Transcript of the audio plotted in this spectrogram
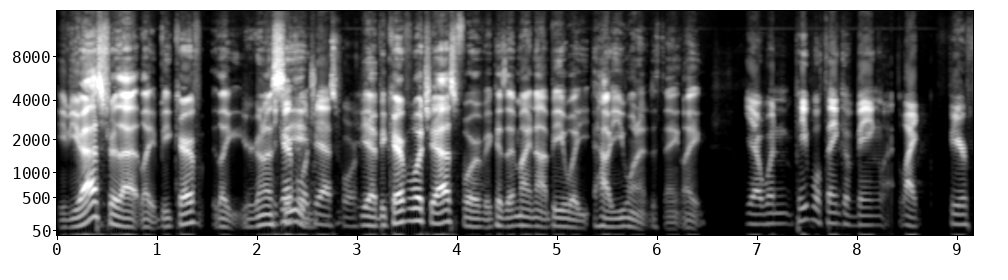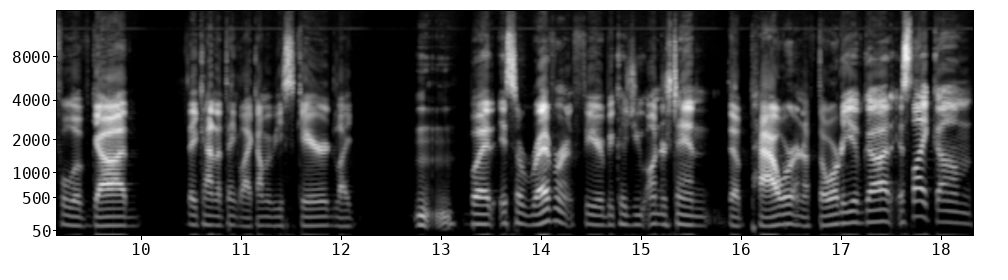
if you ask for that, like be careful. Like you're gonna Be see. careful what you ask for. Yeah, be careful what you ask for because it might not be what how you want it to think. Like, Yeah, when people think of being like, like fearful of God, they kind of think like I'm gonna be scared, like. mm-mm. But it's a reverent fear because you understand the power and authority of God. It's like um,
